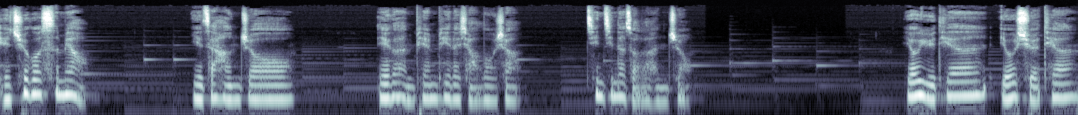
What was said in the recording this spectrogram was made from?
也去过寺庙，也在杭州一个很偏僻的小路上，静静的走了很久。有雨天，有雪天，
